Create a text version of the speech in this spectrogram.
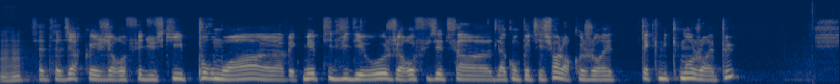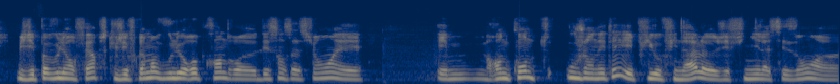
Mmh C'est-à-dire que j'ai refait du ski pour moi, avec mes petites vidéos. J'ai refusé de faire de la compétition alors que j'aurais techniquement j'aurais pu mais j'ai pas voulu en faire parce que j'ai vraiment voulu reprendre euh, des sensations et, et me rendre compte où j'en étais. Et puis au final, euh, j'ai fini la saison, euh,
